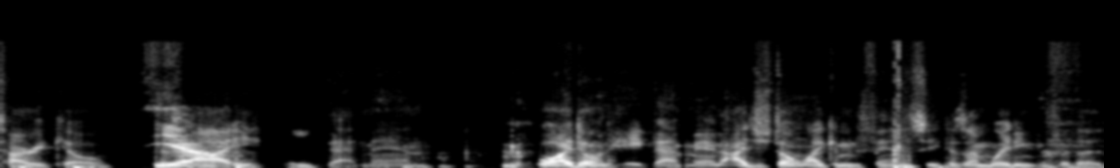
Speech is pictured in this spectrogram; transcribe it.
Tyreek Hill. Yeah. I hate that man. Well, I don't hate that man. I just don't like him in fantasy because I'm waiting for the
